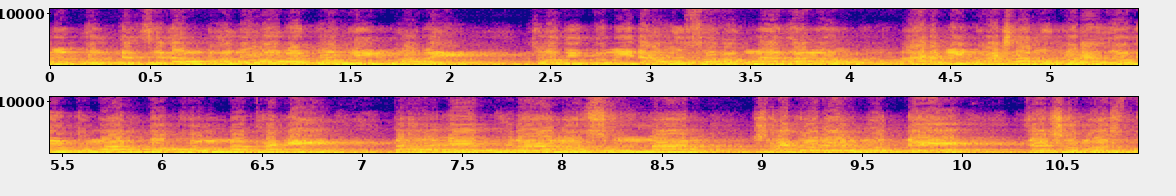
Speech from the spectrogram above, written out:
আমি বলতেছিলাম ভালোভাবে, গভীরভাবে। যদি তুমি নাহু সরব না জানো, আরবি ভাষার উপরে যদি তোমার দখল না থাকে, তাহলে কোরআন ও সুন্নার সাগরের মধ্যে যে সমস্ত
